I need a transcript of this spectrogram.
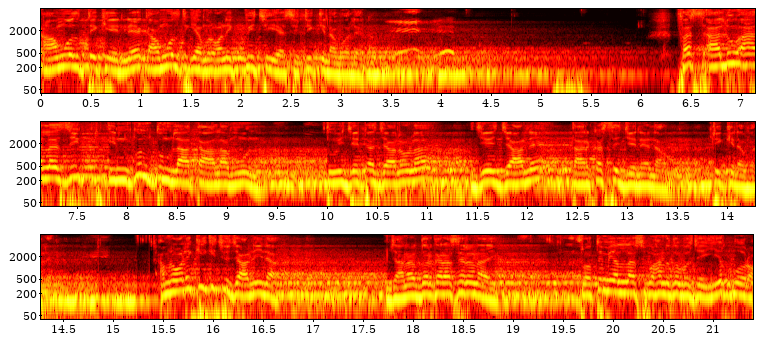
আমল থেকে, নেক আমল থেকে আমরা অনেক পিছিয়ে আছি, ঠিক কিনা বলেন? ফার্স্ট আলু আলা জিক ইনকুন তুমলা তালামুন তুমি যেটা জানো না, যে জানে তার কাছে জেনে নাও, ঠিক কিনা বলেন? আমরা অনেকেই কিছু জানি না। জানার দরকার আছে না নাই? প্রথমে আল্লাহ সুবাহানত বলছে ইয়ে পড়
